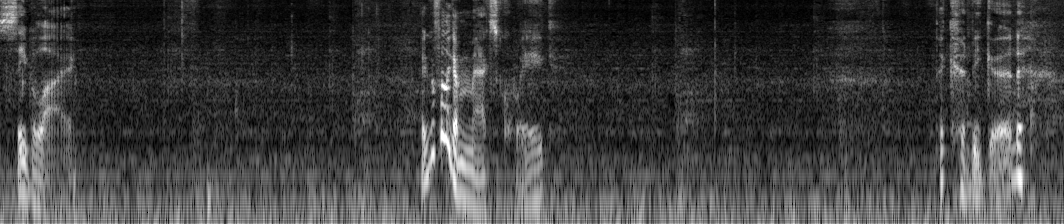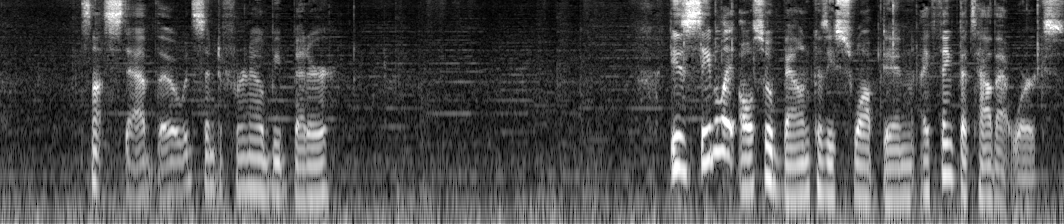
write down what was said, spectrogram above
Sableye. I go for like a Max Quake. That could be good. It's not stab though. Would Centiferno be better? Is Sableye also bound because he swapped in? I think that's how that works.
